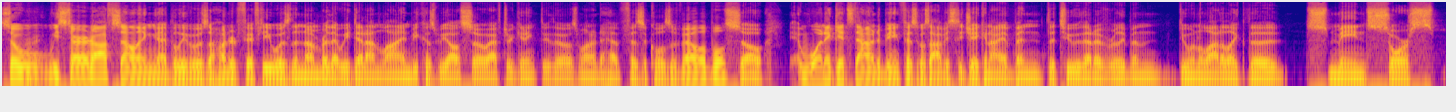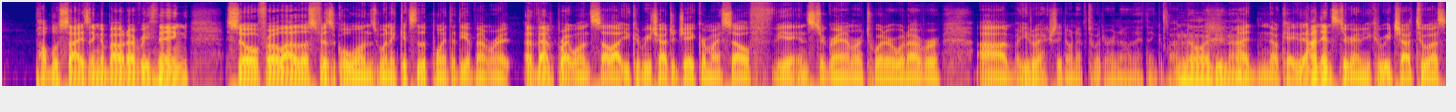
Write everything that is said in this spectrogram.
So All right. we started off selling, I believe it was 150 was the number that we did online because we also, after getting through those, wanted to have physicals available. So when it gets down to being physicals, obviously Jake and I have been the two that have really been doing a lot of like the main source publicizing about everything. So for a lot of those physical ones, when it gets to the point that the event Eventbrite Eventbrite ones sell out, you could reach out to Jake or myself via Instagram or Twitter, or whatever. Um, you do actually don't have Twitter now that I think about it. No, I do not. I- okay, on Instagram you can reach out to us,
